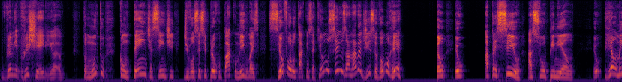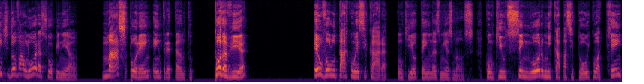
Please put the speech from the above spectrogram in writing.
really appreciate you. Tô muito contente, assim, de, de você se preocupar comigo, mas se eu for lutar com isso aqui, eu não sei usar nada disso, eu vou morrer. Então, eu aprecio a sua opinião. eu realmente dou valor à sua opinião. Mas, porém, entretanto, todavia, eu vou lutar com esse cara, com o que eu tenho nas minhas mãos, com o que o Senhor me capacitou e com a quem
